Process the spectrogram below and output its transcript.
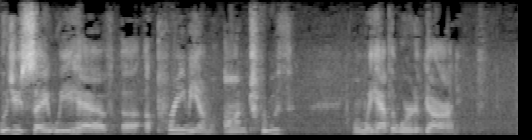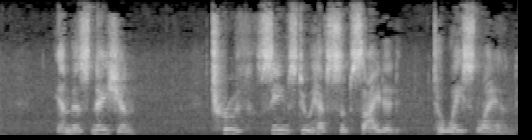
Would you say we have a, premium on truth when we have the Word of God? In this nation, truth seems to have subsided to wasteland.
